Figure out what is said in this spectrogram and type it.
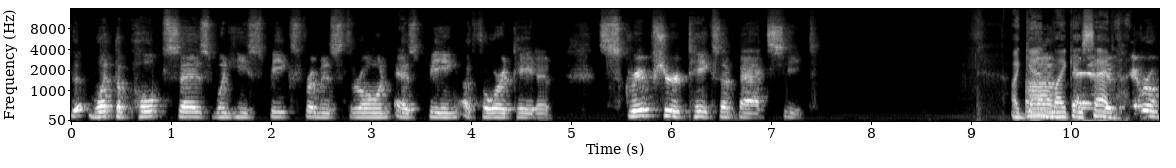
the, what the Pope says when he speaks from his throne as being authoritative. Scripture takes a back seat. Again, um, like I said, if you, ever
